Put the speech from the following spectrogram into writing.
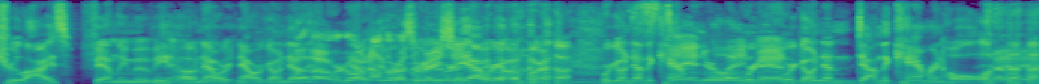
True Lies, family movie. Family oh, now movie. we're now we're going down. Uh-oh, we're going now down the we're- we're- reservation. yeah, we're going. We're, we're going down the Stay Cam- in your lane, we're, man. We're going down down the Cameron hole. yeah, yeah, yeah,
